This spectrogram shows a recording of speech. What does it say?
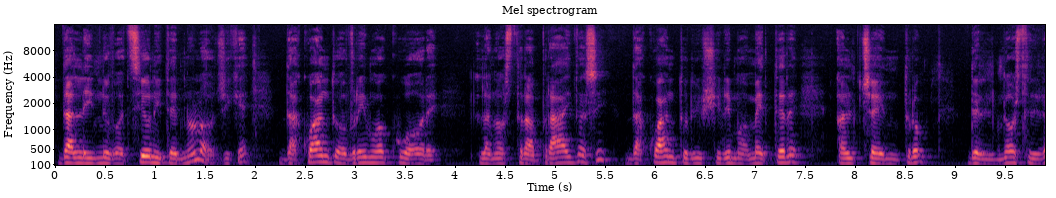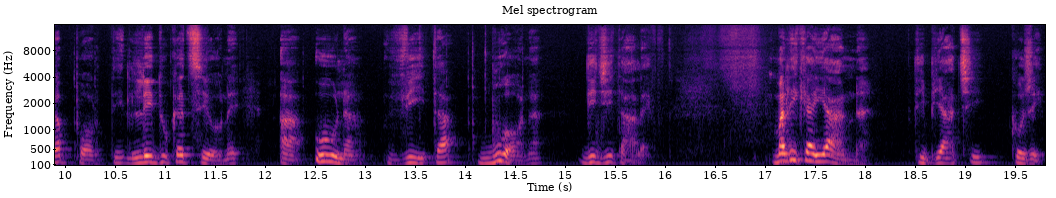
dalle innovazioni tecnologiche, da quanto avremo a cuore la nostra privacy, da quanto riusciremo a mettere al centro dei nostri rapporti l'educazione a una vita buona digitale. Malika Yan, ti piaci così?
